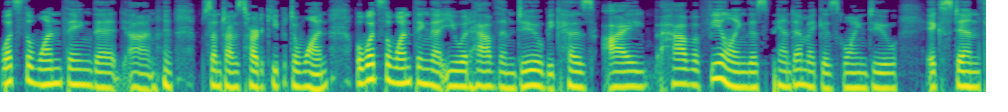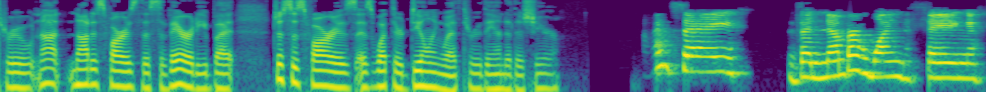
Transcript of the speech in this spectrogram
what's the one thing that um, sometimes it's hard to keep it to one, but what's the one thing that you would have them do? Because I have a feeling this pandemic is going to extend through not not as far as the severity, but just as far as as what they're dealing with through the end of this year. I'd say the number one thing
